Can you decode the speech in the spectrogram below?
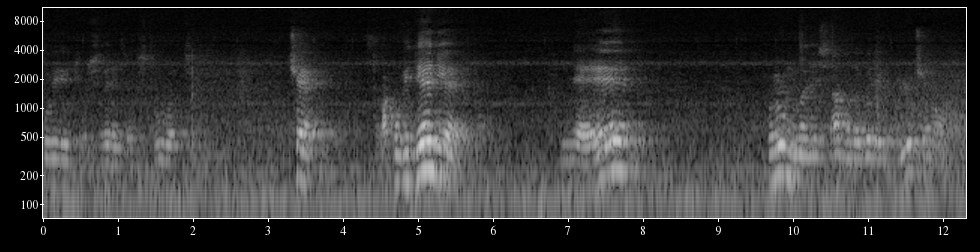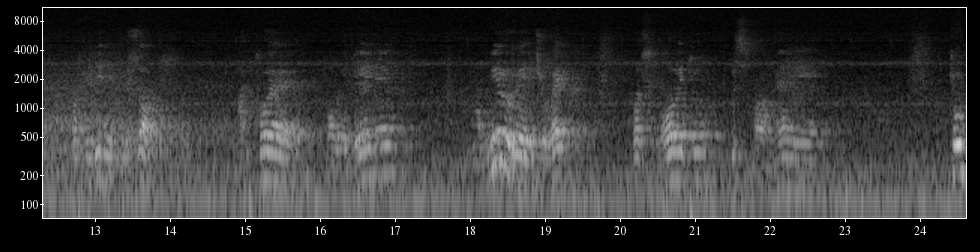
които свидетелствуват, че това поведение не е хрумване само да бъде включено в един епизод, а то е поведение на мировия човек в своето изпълнение. Тук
